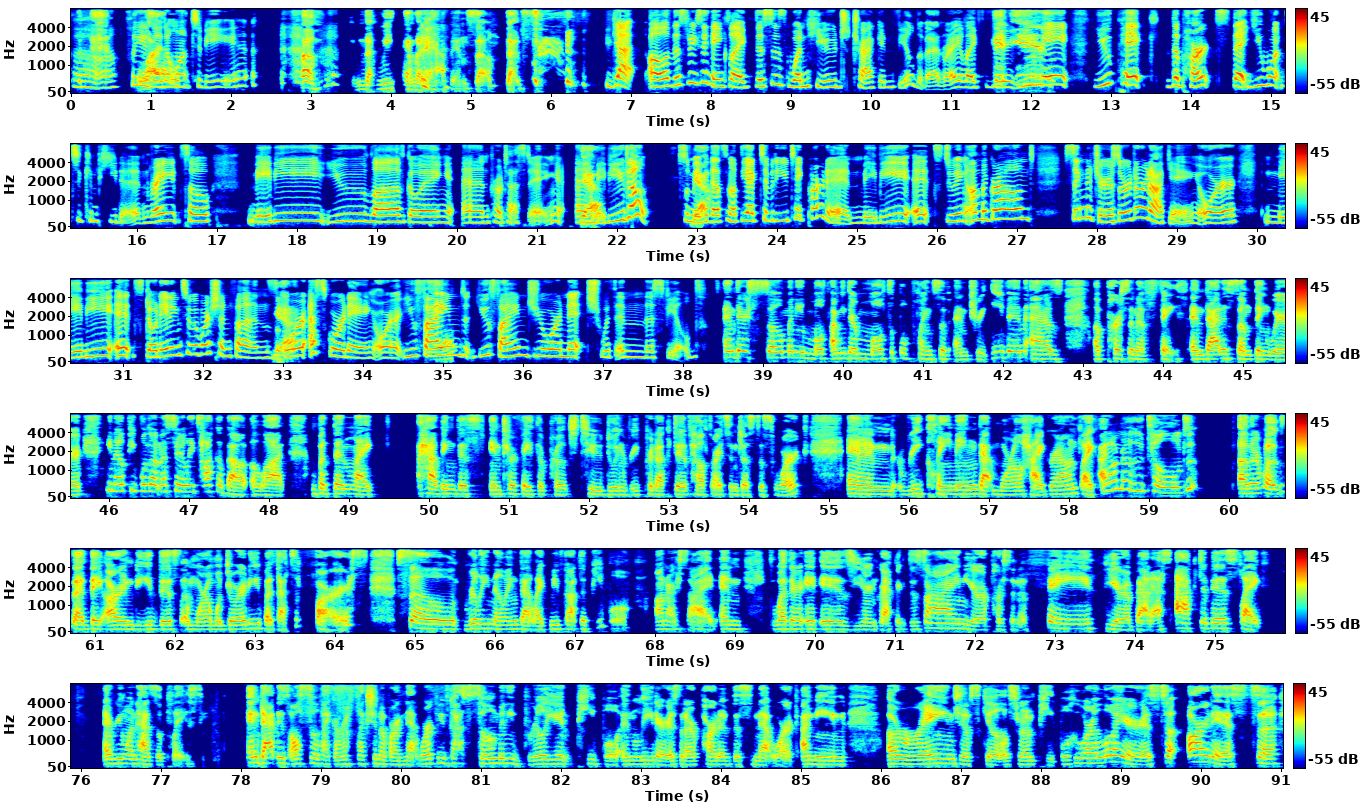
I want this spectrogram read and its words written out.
oh, please, wow. I don't want to be. oh, no, we can't let it happen. So that's. yeah, all of this makes me think like this is one huge track and field event, right? Like there, you may you pick the parts that you want to compete in, right? So maybe you love going and protesting and yeah. maybe you don't. So maybe yeah. that's not the activity you take part in. Maybe it's doing on the ground signatures or door knocking, or maybe it's donating to abortion funds yeah. or escorting, or you find you find your niche within this field and there's so many mul- i mean there are multiple points of entry even as a person of faith and that is something where you know people don't necessarily talk about a lot but then like having this interfaith approach to doing reproductive health rights and justice work and reclaiming that moral high ground like i don't know who told other folks that they are indeed this moral majority but that's a farce so really knowing that like we've got the people on our side. And whether it is you're in graphic design, you're a person of faith, you're a badass activist, like everyone has a place. And that is also like a reflection of our network. We've got so many brilliant people and leaders that are part of this network. I mean, a range of skills from people who are lawyers to artists to,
